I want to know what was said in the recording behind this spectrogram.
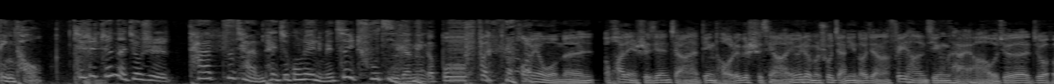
定投。其实真的就是它资产配置攻略里面最初级的那个部分。后面我们花点时间讲一下定投这个事情啊，因为这本书讲定投讲的非常精彩啊，我觉得就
